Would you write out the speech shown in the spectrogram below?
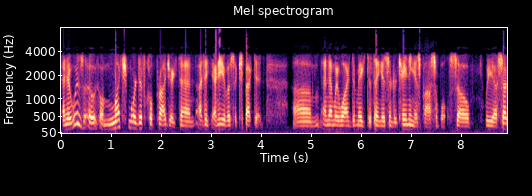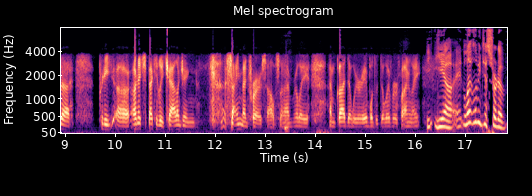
And it was a, a much more difficult project than I think any of us expected. Um, and then we wanted to make the thing as entertaining as possible. So we uh, set a pretty uh, unexpectedly challenging assignment for ourselves, and I'm really I'm glad that we were able to deliver finally. Yeah, let, let me just sort of,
